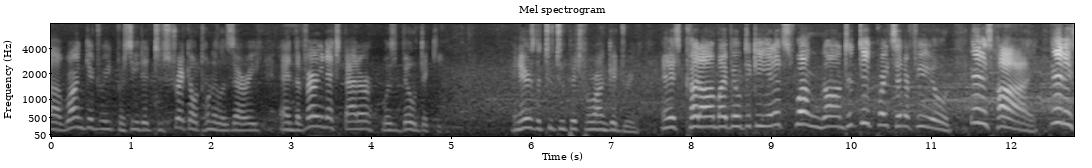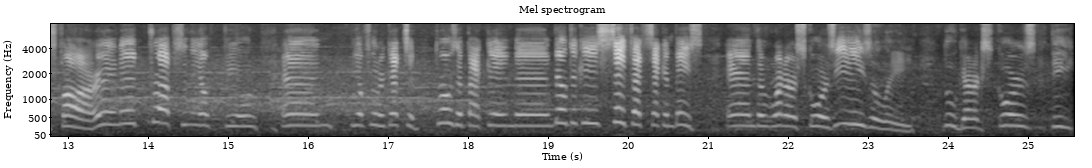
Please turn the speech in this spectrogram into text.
uh, Ron Guidry proceeded to strike out Tony Lazzeri, and the very next batter was Bill Dickey. And here's the 2 2 pitch for Ron Guidry. And it's cut on by Bill Dickey, and it's swung on to deep right center field. It is high, it is far, and it drops in the outfield. And the outfielder gets it, throws it back in, and Bill Dickey's safe at second base. And the runner scores easily. Lou Gehrig scores the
